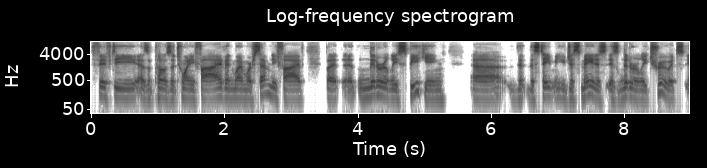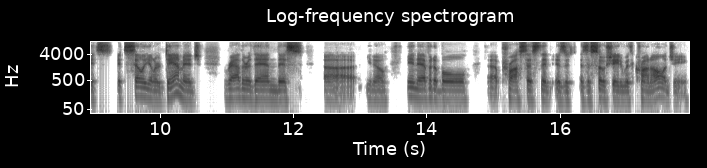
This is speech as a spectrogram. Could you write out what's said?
50 as opposed to 25 and when we're 75. But uh, literally speaking, uh, the, the statement you just made is, is literally true. It's it's it's cellular damage rather than this uh, you know inevitable uh, process that is, is associated with chronology.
